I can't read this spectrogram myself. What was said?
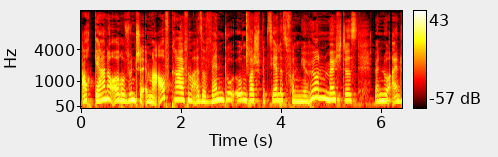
auch gerne eure Wünsche immer aufgreifen. Also wenn du irgendwas Spezielles von mir hören möchtest, wenn du ein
